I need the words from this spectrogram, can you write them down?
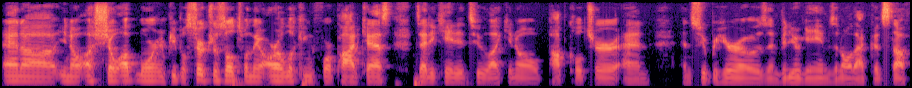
and uh you know us show up more in people's search results when they are looking for podcasts dedicated to like you know pop culture and and superheroes and video games and all that good stuff.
